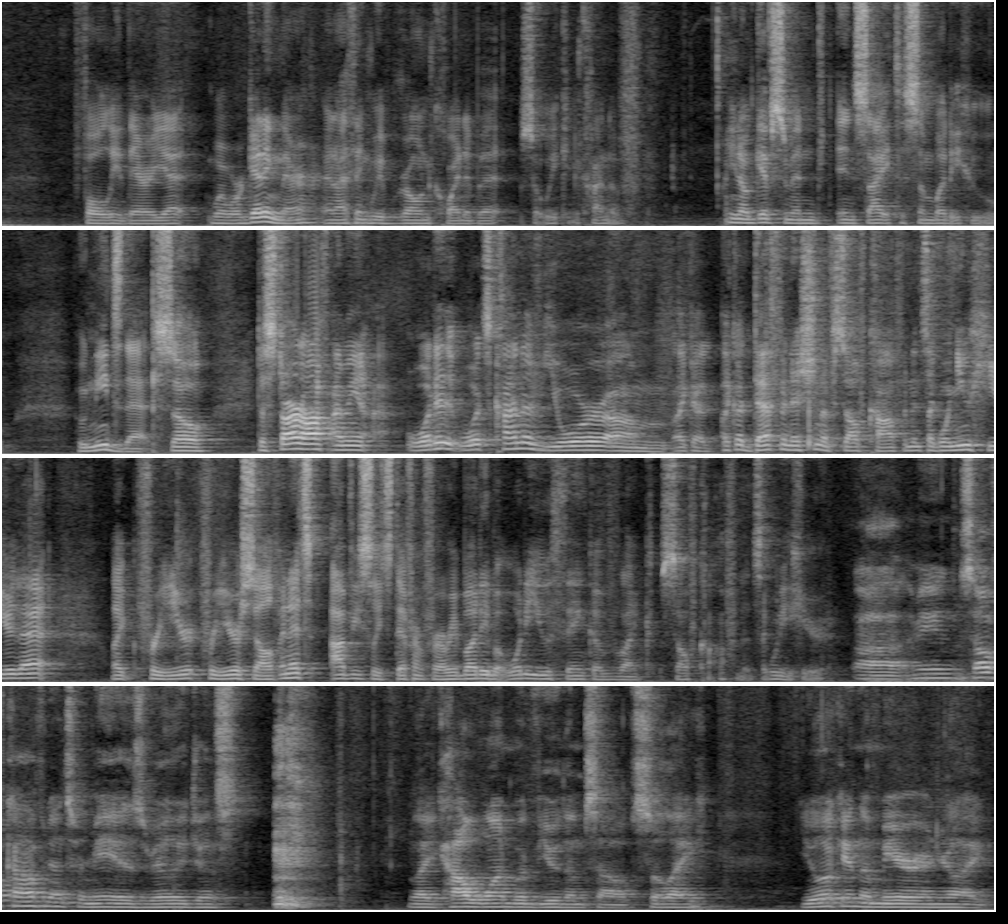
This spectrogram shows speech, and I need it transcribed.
fully there yet. Where we're getting there, and I think we've grown quite a bit. So we can kind of, you know, give some in, insight to somebody who who needs that. So to start off, I mean, what is what's kind of your um like a like a definition of self confidence? Like when you hear that, like for your for yourself, and it's obviously it's different for everybody. But what do you think of like self confidence? Like what do you hear? Uh, I mean, self confidence for me is really just like how one would view themselves. So like, you look in the mirror and you're like,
